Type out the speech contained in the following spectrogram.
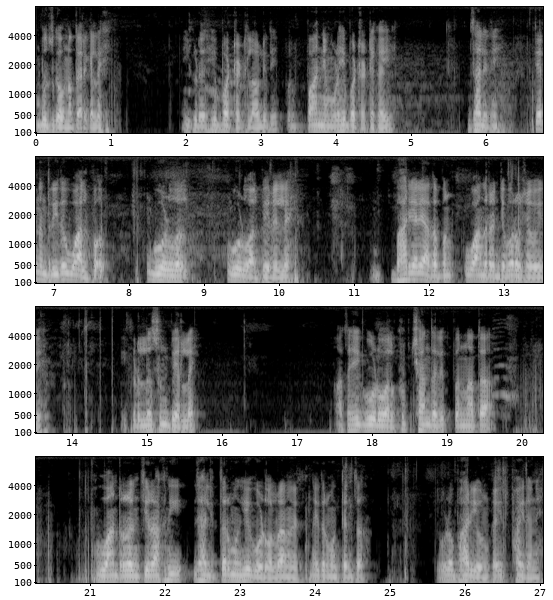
बुजगावनं तयार केला आहे. इकडं हे बटाटे लावले ते पण पाण्यामुळे हे बटाटे काही झाले नाही. त्यानंतर इथं वाल प गोड वाल गोड वाल पेरलेलं आहे. भारी आले आता पण वांद्रांच्या भरोशा वगैरे इकडं लसूण पेरलं आहे आता हे गोडवाल खूप छान झालेत पण आता वानरांची राखणी झाली तर मग हे गोडवाल राहणार आहेत. नाहीतर मग त्यांचा एवढं भार येऊन काहीच फायदा नाही.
